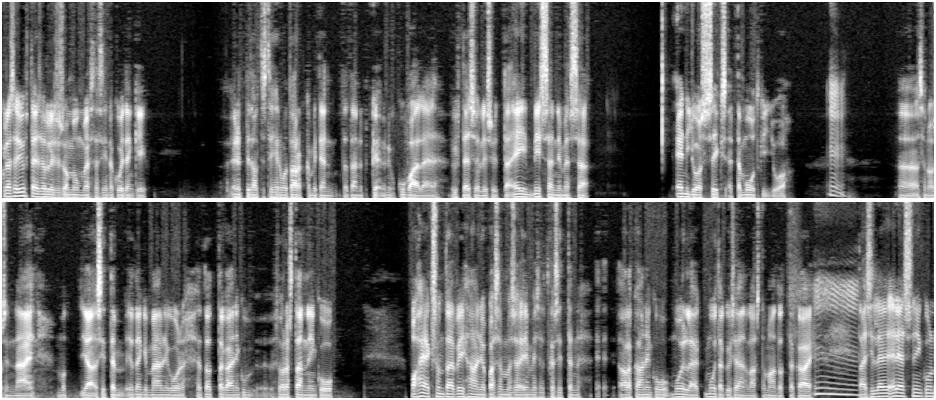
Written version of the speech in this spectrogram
kyllä se yhteisöllisyys on mun mielestä siinä kuitenkin, nyt pitää olla tietysti hirmu tarkka, miten tätä nyt ke- niinku kuvailee yhteisöllisyyttä. Ei missään nimessä, en juo siksi, että muutkin juo. Mm. öö, sanoisin näin. Mut, ja sitten jotenkin mä niinku, ja totta kai niinku, suorastaan niinku, paheksun tai vihaan jopa semmoisia ihmisiä, jotka sitten alkaa niinku muille, muita kyseenalaistamaan totta kai. Mm. Tai sille edes niin kuin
